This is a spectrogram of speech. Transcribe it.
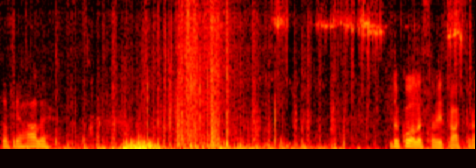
запрягали до колеса від трактора.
